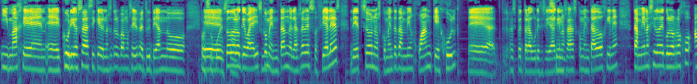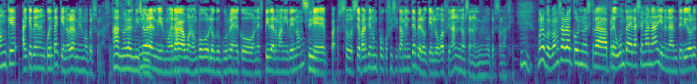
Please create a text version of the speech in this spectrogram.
imagen eh, curiosa. Así que nosotros vamos a ir retuiteando eh, todo lo que vayáis comentando en las redes sociales. De hecho, nos comenta también Juan que Hulk, eh, respecto a la curiosidad Sí. que nos has comentado, Gine, también ha sido de color rojo, aunque hay que tener en cuenta que no era el mismo personaje. Ah, no era el mismo. No era el mismo, Ah. era bueno un poco lo que ocurre con Spider-Man y Venom, Sí. que so- se parecen un poco físicamente, pero que luego al final no son el mismo personaje. Mm. Bueno, pues vamos ahora con nuestra pregunta de la semana y en el anterior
